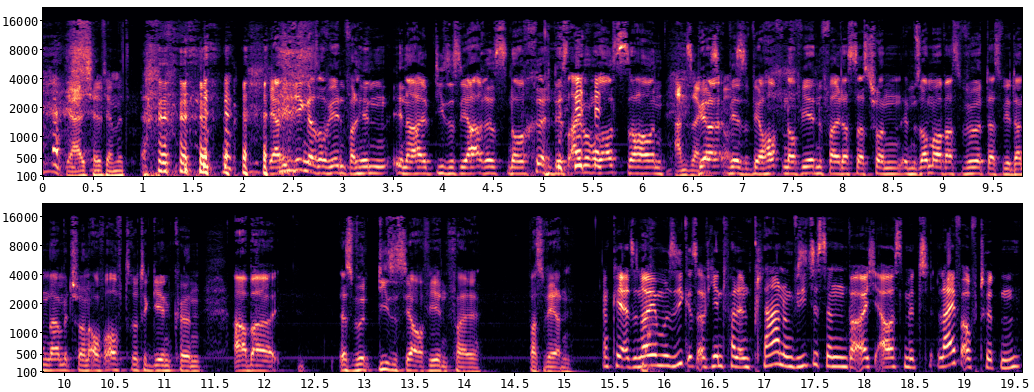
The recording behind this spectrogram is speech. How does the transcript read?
ja, ich helfe ja mit. Ja, wir kriegen das auf jeden Fall hin, innerhalb dieses Jahres noch das Album rauszuhauen. Ansage wir, raus. wir, wir hoffen auf jeden Fall, dass das schon im Sommer was wird, dass wir dann damit schon auf Auftritte gehen können. Aber es wird dieses Jahr auf jeden Fall was werden. Okay, also neue Musik ist auf jeden Fall in Planung. Wie sieht es denn bei euch aus mit Live-Auftritten?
